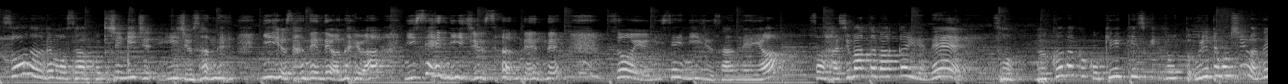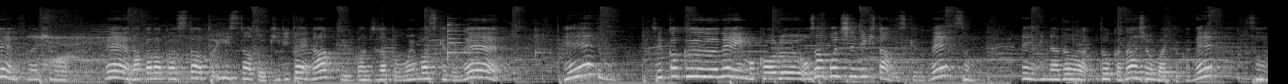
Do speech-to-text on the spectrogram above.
ー、そうなの。でもさ今年20 23年23年ではないわ。2023年ね。そうよ2023年よ。そう始まったばっかりでね。そうなかなかこう景気づけちょっと売れてほしいわね最初ねなかなかスタートいいスタートを切りたいなっていう感じだと思いますけどね。えー、でもせっかくね今薫お散歩にしに来たんですけどね。そう。ねみんなどうどうかな商売とかね。そうっ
